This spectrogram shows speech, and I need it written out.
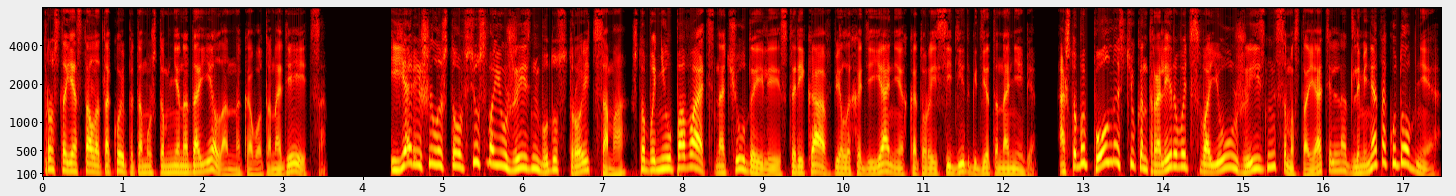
Просто я стала такой, потому что мне надоело на кого-то надеяться. И я решила, что всю свою жизнь буду строить сама, чтобы не уповать на чудо или старика в белых одеяниях, который сидит где-то на небе. А чтобы полностью контролировать свою жизнь самостоятельно, для меня так удобнее.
